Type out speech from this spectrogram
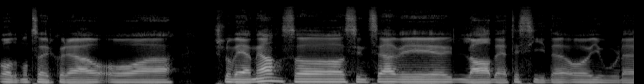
både mot Sør-Korea og eh, Slovenia, så syns jeg vi la det til side og gjorde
